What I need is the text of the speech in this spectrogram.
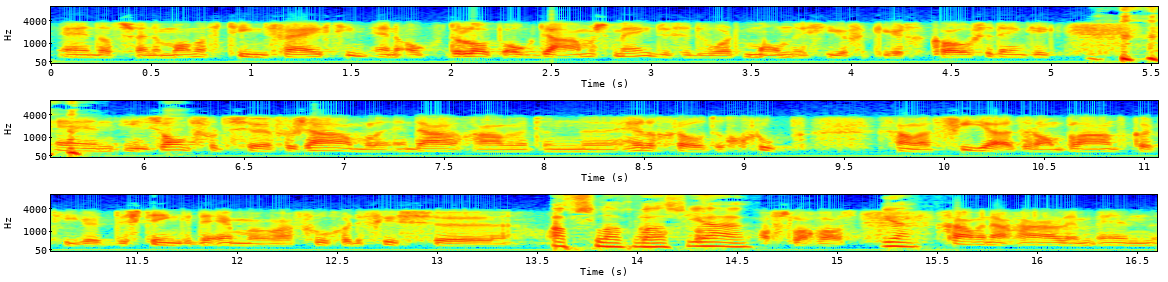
En dat zijn een man of 10, 15. En ook, er lopen ook dames mee, dus het woord man is hier verkeerd gekozen, denk ik. en in Zandvoort eh, verzamelen. En daar gaan we met een eh, hele grote groep, gaan we via het Ramplaankwartier, de stinkende emmer, waar vroeger de vis... eh, Afslag was, ja. afslag was, Ja. gaan we naar Haarlem. En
